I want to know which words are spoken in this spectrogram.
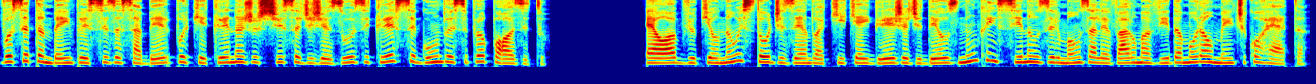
Você também precisa saber por que crê na justiça de Jesus e crer segundo esse propósito. É óbvio que eu não estou dizendo aqui que a Igreja de Deus nunca ensina os irmãos a levar uma vida moralmente correta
